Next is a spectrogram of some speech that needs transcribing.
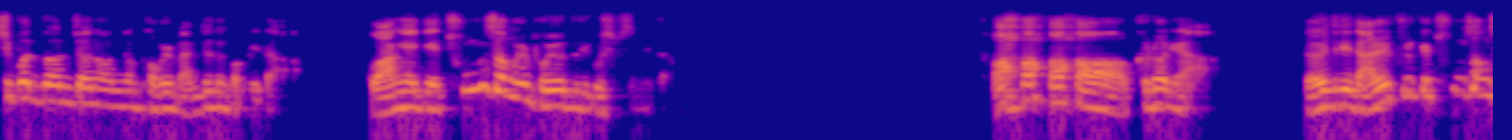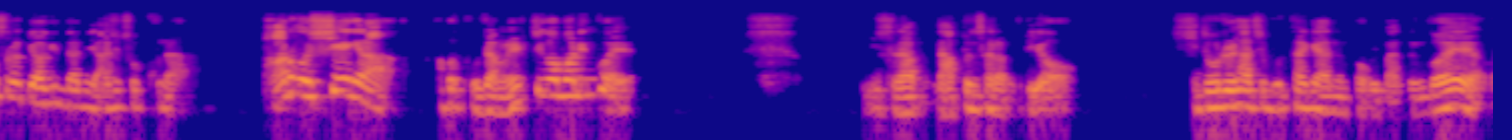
집어던져 넣는 법을 만드는 겁니다. 왕에게 충성을 보여드리고 싶습니다. 아하하하 그러냐 너희들이 나를 그렇게 충성스럽게 여긴다니 아주 좋구나. 바로 시행해라 하고 도장을 찍어버린 거예요. 이 사람 나쁜 사람들이요 기도를 하지 못하게 하는 법을 만든 거예요.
